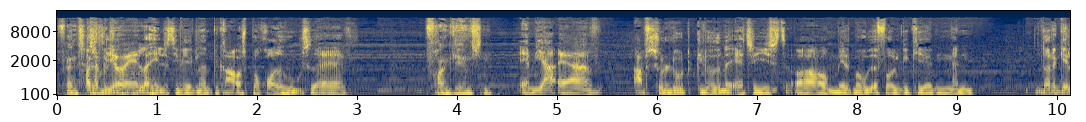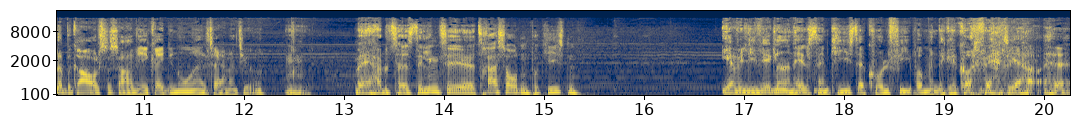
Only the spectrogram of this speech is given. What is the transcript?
Fantastisk. Og så vil jeg jo allerhelst i virkeligheden begraves på Rådhuset af... Frank Jensen. Jamen, jeg er absolut glødende ateist og har jo meldt mig ud af folkekirken, men når det gælder begravelser, så har vi ikke rigtig nogen alternativer. Hvad, har du taget stilling til øh, træsorten på kisten? Jeg vil i virkeligheden helst have en kiste af kulfiber, men det kan godt være, det er at,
